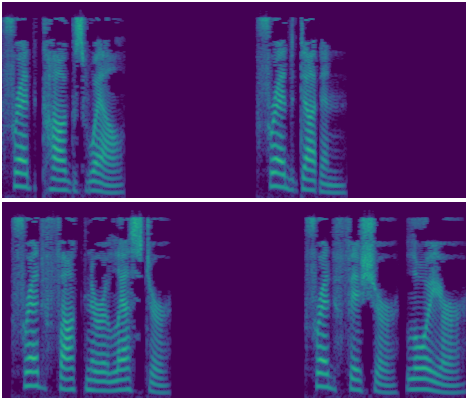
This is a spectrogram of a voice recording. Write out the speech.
Fred Cogswell Fred Dutton Fred Faulkner Lester Fred Fisher lawyer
